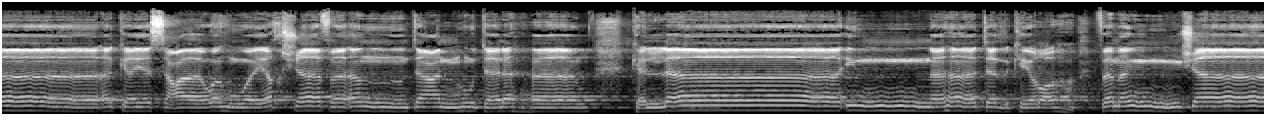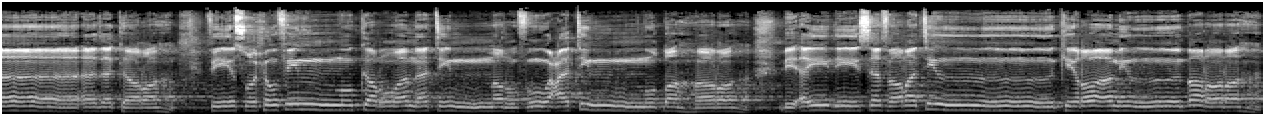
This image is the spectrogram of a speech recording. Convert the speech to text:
ويخشى فأنت عنه تلهى. كلا إنها تذكرة فمن شاء ذكره. في صحف مكرمة مرفوعة مطهرة بأيدي سفرة كرام بررة.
